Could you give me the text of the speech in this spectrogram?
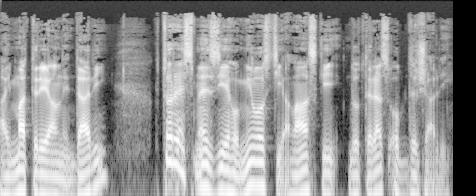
aj materiálne dary, ktoré sme z jeho milosti a lásky doteraz obdržali.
